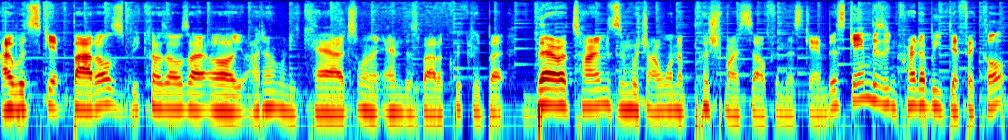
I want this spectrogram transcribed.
I would skip battles because I was like, oh, I don't really care. I just want to end this battle quickly. But there are times in which I want to push myself in this game. This game is incredibly difficult.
